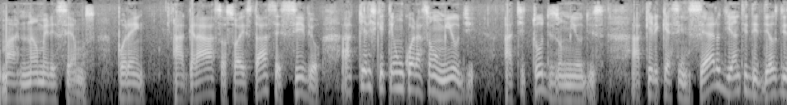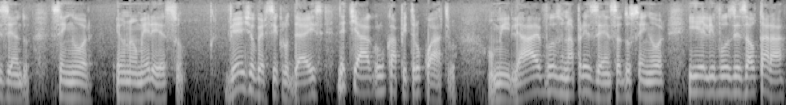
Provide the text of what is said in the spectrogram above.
mas não merecemos. Porém, a graça só está acessível àqueles que têm um coração humilde, atitudes humildes, aquele que é sincero diante de Deus, dizendo: Senhor, eu não mereço. Veja o versículo 10 de Tiago, capítulo 4. Humilhai-vos na presença do Senhor, e ele vos exaltará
